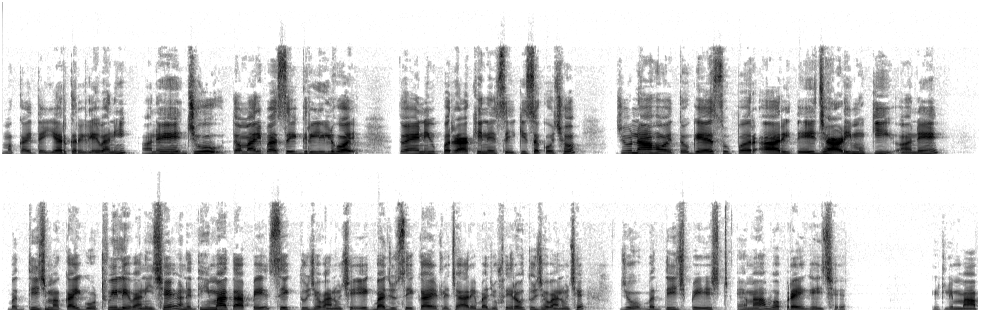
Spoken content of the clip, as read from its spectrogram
મકાઈ તૈયાર કરી લેવાની અને જો તમારી પાસે ગ્રીલ હોય, તો એની ઉપર રાખીને શેકી શકો છો. જો ના હોય, તો ગેસ ઉપર આ રીતે જાળી મૂકી અને બધી જ મકાઈ ગોઠવી લેવાની છે અને ધીમા તાપે શેકતું જવાનું છે. એક બાજુ શેકાય એટલે ચારે બાજુ ફેરવતું જવાનું છે. જો બધી જ પેસ્ટ એમાં વપરાઈ ગઈ છે. એટલે માપ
